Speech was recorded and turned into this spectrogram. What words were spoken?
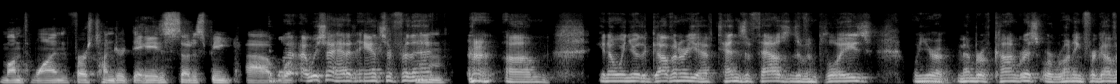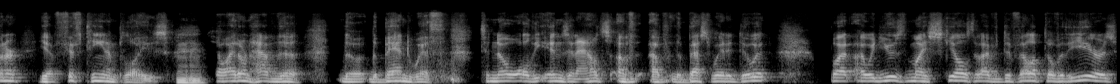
month one first 100 days so to speak uh, i wish i had an answer for that mm-hmm. um, you know when you're the governor you have tens of thousands of employees when you're a member of congress or running for governor you have 15 employees mm-hmm. so i don't have the, the the bandwidth to know all the ins and outs of of the best way to do it but I would use my skills that I've developed over the years.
